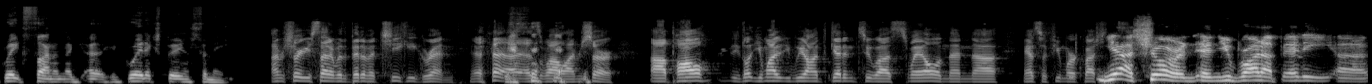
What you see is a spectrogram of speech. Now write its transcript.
great fun and a, a great experience for me. I'm sure you said it with a bit of a cheeky grin as well. I'm sure. Uh, Paul, you, might we want to get into uh, Swale and then uh, answer a few more questions. Yeah, sure. And and you brought up Eddie, uh,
